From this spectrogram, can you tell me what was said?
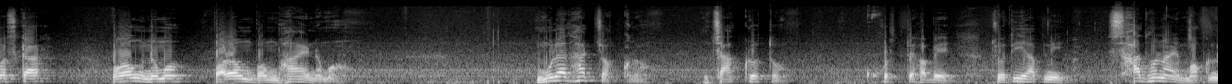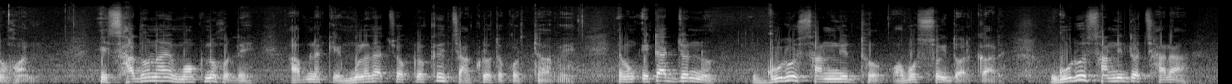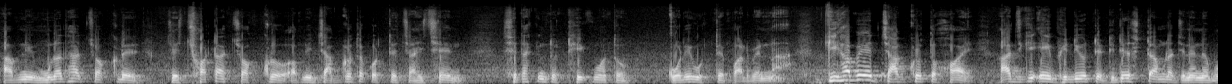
নমস্কার। ওং নম পরম ব্রহ্মায় নম। মূলাধার চক্র জাগ্রত করতে হবে যদি আপনি সাধনায় মগ্ন হন। এই সাধনায় মগ্ন হলে আপনাকে মূলাধার চক্রকে জাগ্রত করতে হবে এবং এটার জন্য গুরু সান্নিধ্য অবশ্যই দরকার। গুরু সান্নিধ্য ছাড়া আপনি মূলাধার চক্রের যে ছটা চক্র আপনি জাগ্রত করতে চাইছেন সেটা কিন্তু ঠিকমতো করে উঠতে পারবেন না। কীভাবে জাগ্রত হয়? আজকে এই ভিডিওতে ডিটেলসটা আমরা জেনে নেব।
